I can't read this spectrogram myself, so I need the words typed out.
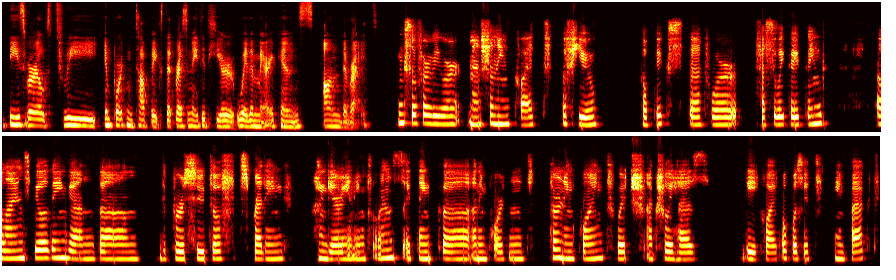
These were three important topics that resonated here with Americans on the right. I think so far we were mentioning quite a few topics that were facilitating alliance building and um, the pursuit of spreading Hungarian influence. I think uh, an important turning point, which actually has the quite opposite impact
